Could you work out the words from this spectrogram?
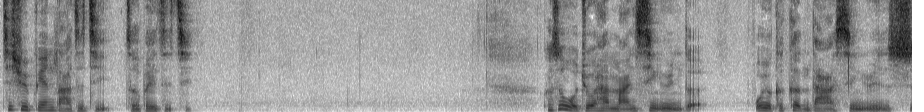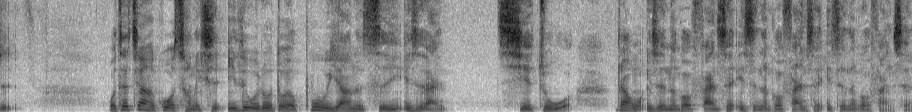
继续鞭打自己，责备自己。可是我觉得还蛮幸运的，我有个更大的幸运是，我在这样的过程里，其实一路一路都有不一样的指引，一直来协助我。让我一直能够翻身，一直能够翻身，一直能够翻身。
